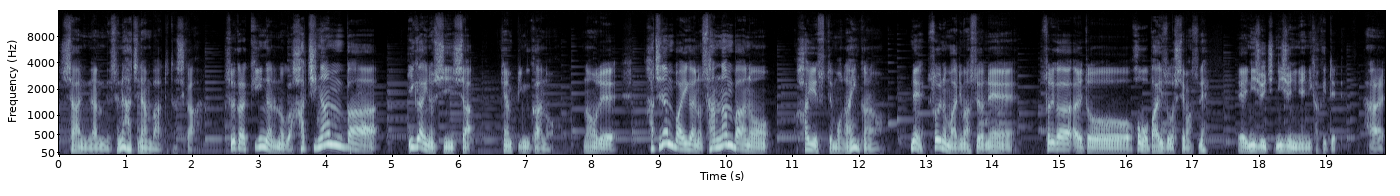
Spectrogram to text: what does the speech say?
車になるんですよね。8ナンバーって確か。それから気になるのが、8ナンバー以外の新車。キャンピングカーの。なので、8ナンバー以外の3ナンバーのハイエースってもうないんかなね、そういうのもありますよね。それが、えっ、と、ほぼ倍増してますね。えー、21、22年にかけて。はい。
